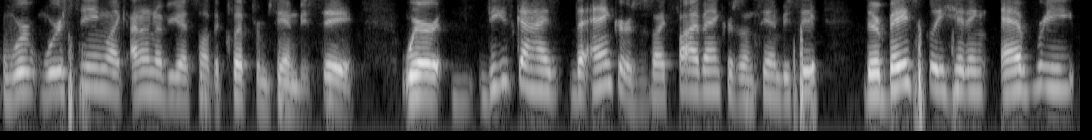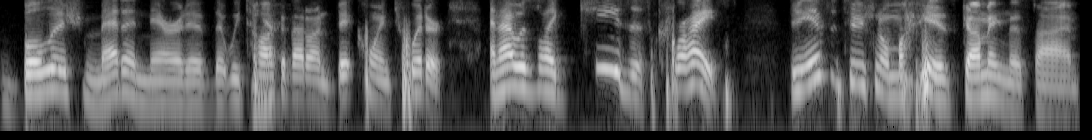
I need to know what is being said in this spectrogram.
we're we're seeing like I don't know if you guys saw the clip from CNBC where these guys, the anchors, there's like five anchors on CNBC. they're basically hitting every bullish meta narrative that we talk yeah. about on Bitcoin Twitter. And I was like, Jesus Christ, the institutional money is coming this time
